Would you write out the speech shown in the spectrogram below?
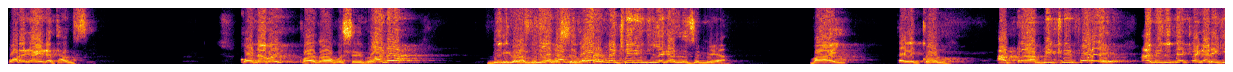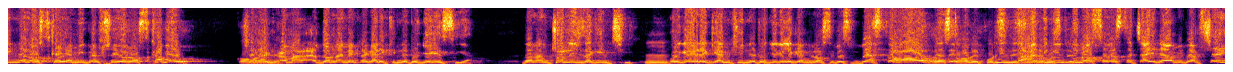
পরে গাড়িটা থামছে। কয় না ভাই? কয় কয় অবশ্যই কয়। না? করার কাজ করেন না কে ইঞ্জিলে কাজ হচ্ছে মেয়া? ভাই তাহলে কোন? আপনারা বিক্রির পরে আমি যদি একটা গাড়ি কিনে লস খাই আমি ব্যবসায়ী লস খাব? সেটা আমার ধরুন আমি একটা গাড়ি কিনে ঢুকে গেছি। আমি চল্লিশ দা কিনছি। ওই গাড়িটা কি আমি কিনে ঢুকে গেলে আমি লসে ব্যস্ত হয়? ব্যস্ত হবে, আমি কিন্তু হবে। লসে ব্যস্ত চাই না। আমি ব্যবসায়ী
